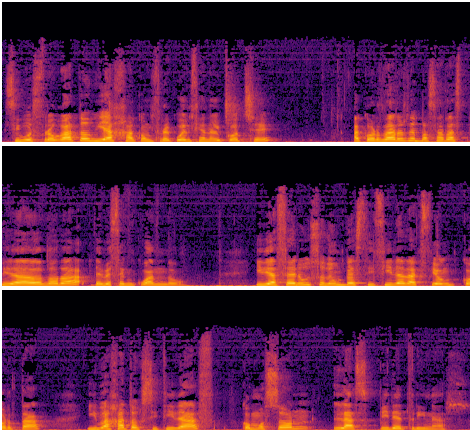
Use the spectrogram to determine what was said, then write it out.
Si vuestro gato viaja con frecuencia en el coche, acordaros de pasar la aspiradora de vez en cuando y de hacer uso de un pesticida de acción corta y baja toxicidad como son las piretrinas.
